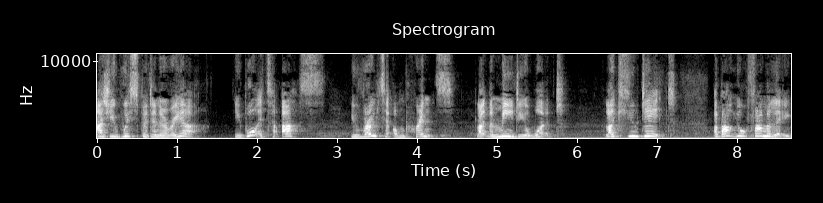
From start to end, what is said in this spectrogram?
As you whispered in her ear, you brought it to us. You wrote it on print, like the media would like you did about your family.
